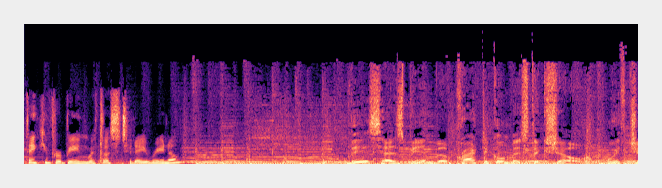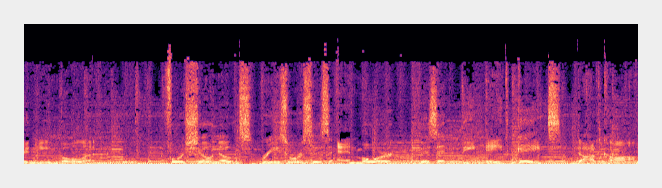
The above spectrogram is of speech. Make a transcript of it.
Thank you for being with us today, Reno. This has been the Practical Mystic Show with Janine Bolon. For show notes, resources, and more, visit the8gates.com.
